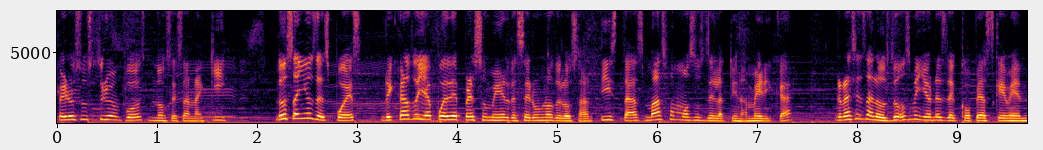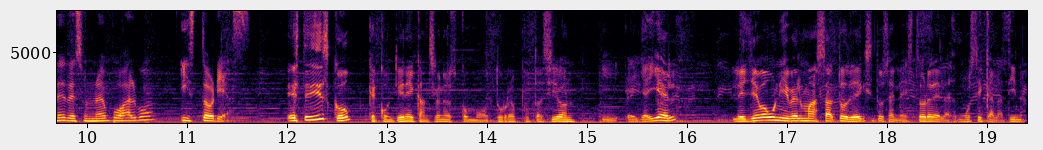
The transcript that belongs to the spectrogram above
pero sus triunfos no cesan aquí. Dos años después, Ricardo ya puede presumir de ser uno de los artistas más famosos de Latinoamérica, gracias a los 2 millones de copias que vende de su nuevo álbum, Historias. Este disco, que contiene canciones como Tu reputación y Ella y él, le lleva a un nivel más alto de éxitos en la historia de la música latina.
